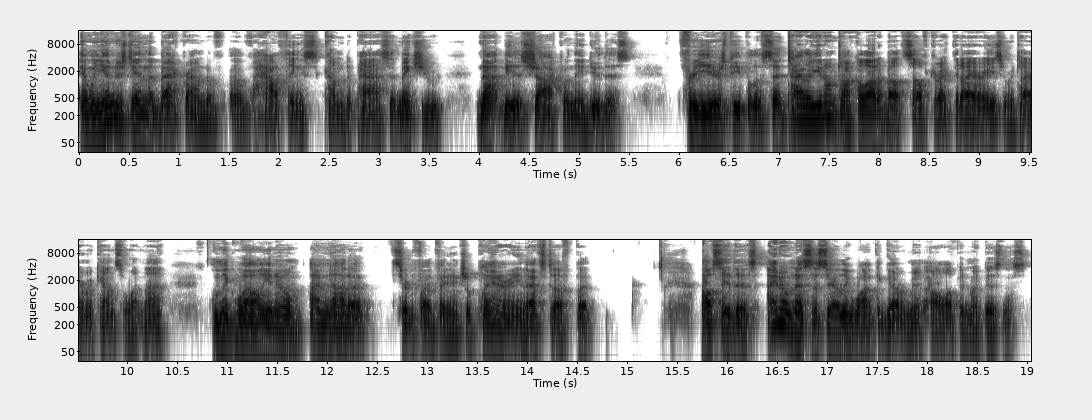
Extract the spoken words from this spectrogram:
And when you understand the background of, of how things come to pass, it makes you not be as shocked when they do this. For years, people have said, Tyler, you don't talk a lot about self directed IRAs and retirement accounts and whatnot. I'm like, well, you know, I'm not a certified financial planner or any of that stuff, but I'll say this: I don't necessarily want the government all up in my business.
